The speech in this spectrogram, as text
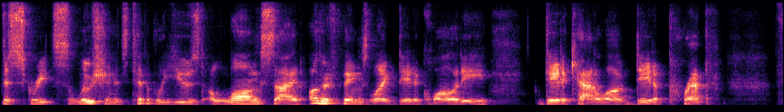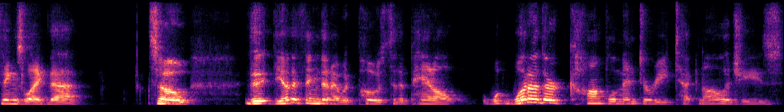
discrete solution. It's typically used alongside other things like data quality, data catalog, data prep, things like that. So the, the other thing that I would pose to the panel, what other complementary technologies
